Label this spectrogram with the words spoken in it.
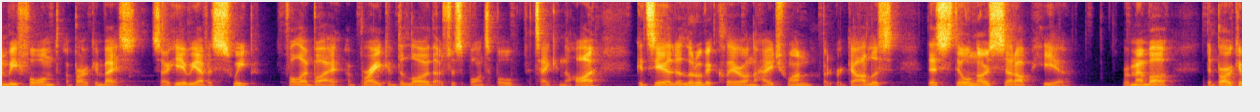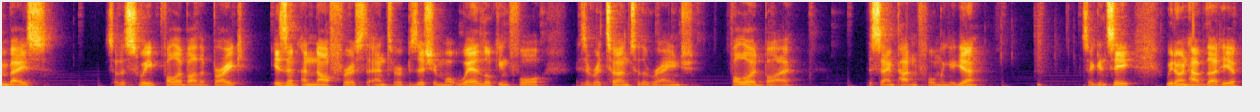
and we formed a broken base. So here we have a sweep followed by a break of the low that was responsible for taking the high. You can see it a little bit clearer on the H1, but regardless, there's still no setup here Remember, the broken base, so the sweep followed by the break, isn't enough for us to enter a position. What we're looking for is a return to the range followed by the same pattern forming again. So you can see we don't have that here.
